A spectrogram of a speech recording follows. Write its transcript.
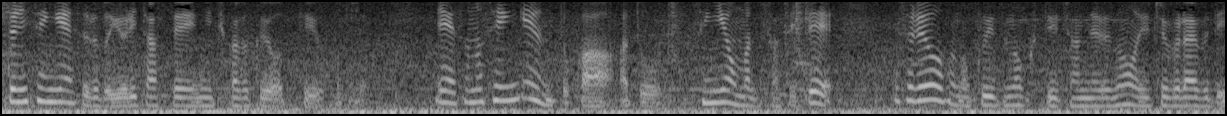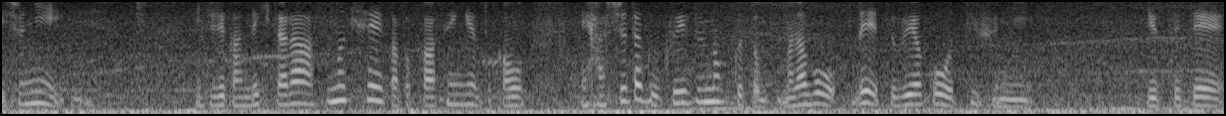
人に宣言するとより達成に近づくよっていうことで。でその宣言とかあと宣言をまずさせてでそれをそのクイズノックっていうチャンネルの YouTube ライブで一緒に1時間できたらその成果とか宣言とかを「えハッシュタグクイズノックと学ぼう」でつぶやこうっていうふうに言ってて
